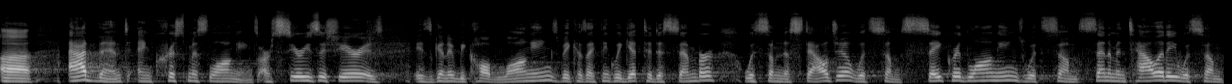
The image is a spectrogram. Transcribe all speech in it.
uh, Advent and Christmas longings. Our series this year is, is going to be called Longings because I think we get to December with some nostalgia, with some sacred longings, with some sentimentality, with some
